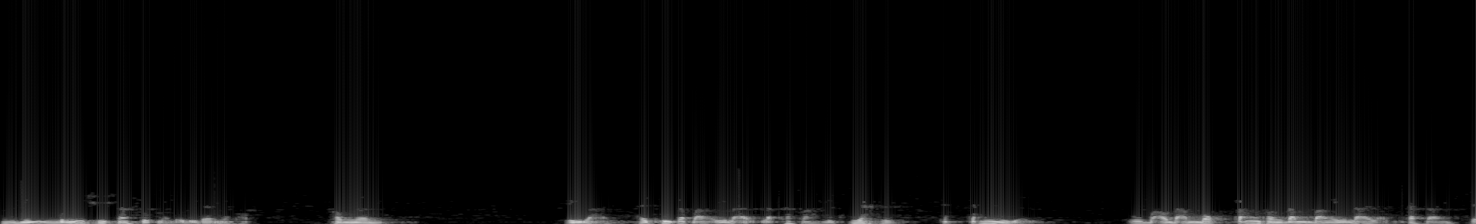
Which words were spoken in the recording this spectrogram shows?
Giữ vững sự sáng suốt mà để đi đến mà thôi. Không nên ý lại. Hay khi các bạn ý lại là các bạn bị giác được chắc chắn như vậy tôi bảo đảm một trăm phần trăm bạn ý lại là các bạn sẽ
